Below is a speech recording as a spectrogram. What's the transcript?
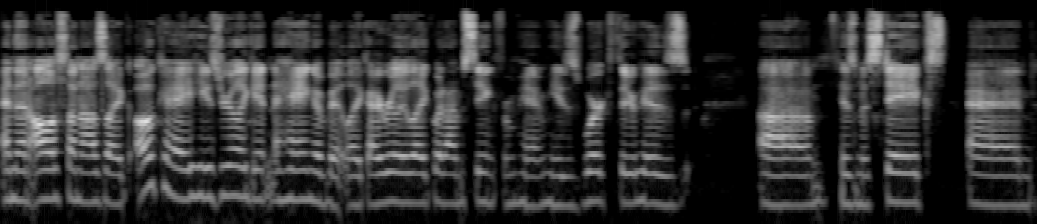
And then all of a sudden I was like, okay, he's really getting the hang of it. Like I really like what I'm seeing from him. He's worked through his um, his mistakes and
